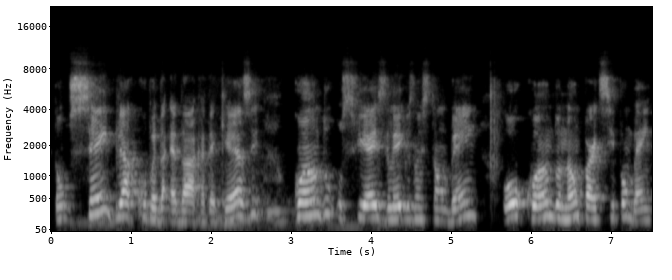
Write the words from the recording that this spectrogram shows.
Então, sempre a culpa é da catequese quando os fiéis leigos não estão bem ou quando não participam bem.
